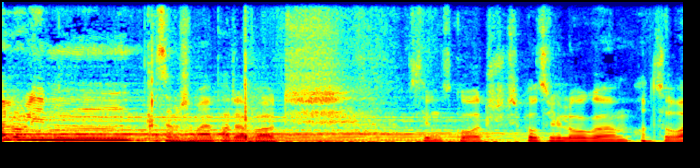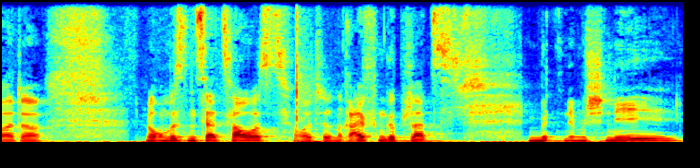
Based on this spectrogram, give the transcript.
Hallo lieben, Christian Schemmer, Paterpot, Beziehungscoach, Psychologe und so weiter. Noch ein bisschen zerzaust, heute ein Reifen geplatzt, mitten im Schnee,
